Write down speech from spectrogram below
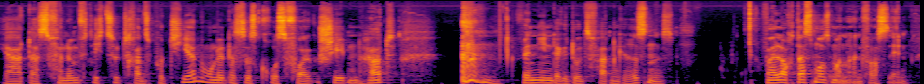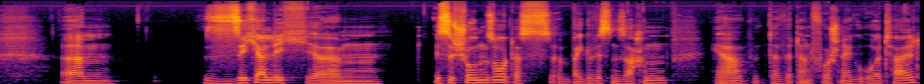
ja, das vernünftig zu transportieren, ohne dass das groß Folgeschäden hat, wenn ihnen der Geduldsfaden gerissen ist. Weil auch das muss man einfach sehen. Ähm, sicherlich ähm, ist es schon so, dass äh, bei gewissen Sachen, ja, da wird dann vorschnell geurteilt.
